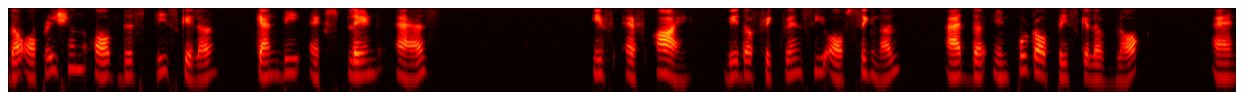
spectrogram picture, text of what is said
The operation of this prescaler can be explained as if Fi be the frequency of signal at the input of prescaler block and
